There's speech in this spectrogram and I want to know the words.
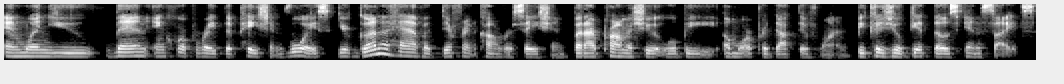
And when you then incorporate the patient voice, you're going to have a different different conversation, but I promise you it will be a more productive one because you'll get those insights.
